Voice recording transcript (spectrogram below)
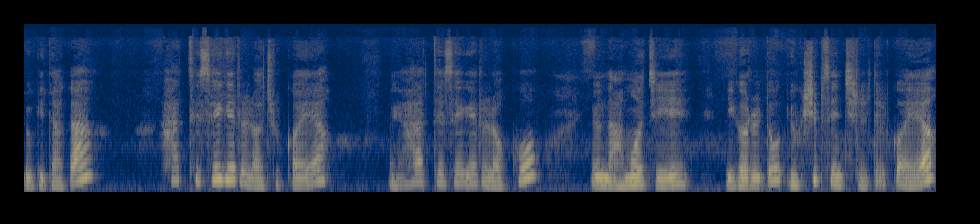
여기다가 하트 3개를 넣어 줄 거예요. 하트 3개를 넣고 요 나머지 이거를 또 60cm를 뜰 거예요.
